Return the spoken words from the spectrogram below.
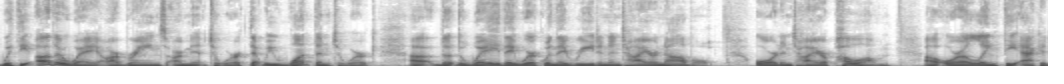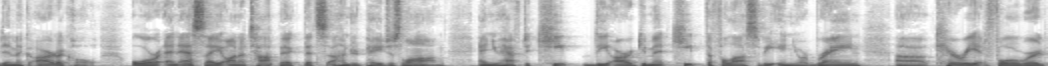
with the other way our brains are meant to work, that we want them to work, uh, the, the way they work when they read an entire novel or an entire poem uh, or a lengthy academic article or an essay on a topic that's 100 pages long. And you have to keep the argument, keep the philosophy in your brain, uh, carry it forward,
